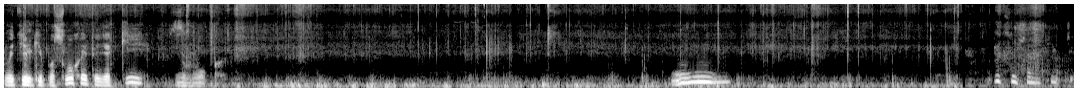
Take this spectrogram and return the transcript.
Ви тільки послухайте, який звук. Підсушений хлібчик.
